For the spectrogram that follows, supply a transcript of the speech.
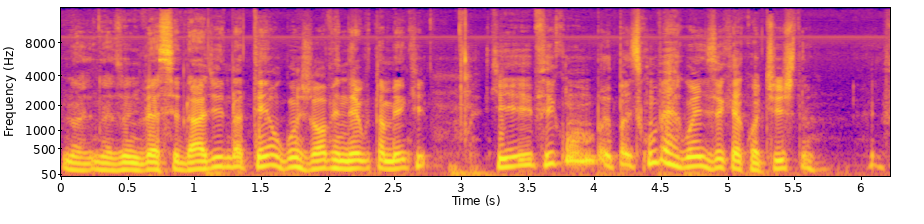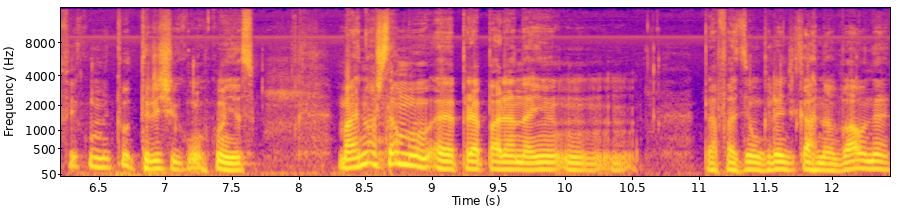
nas, universidades, ainda tem alguns jovens negros também que, que ficam parece, com vergonha de dizer que é cotista. Eu fico muito triste com, com isso. Mas nós estamos é, preparando aí um, um para fazer um grande carnaval, né?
